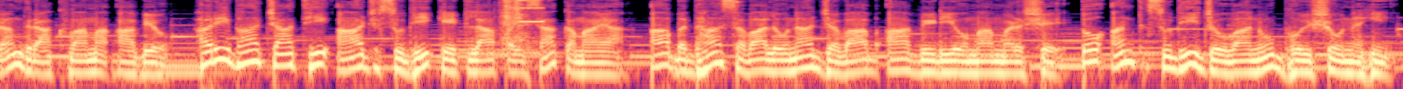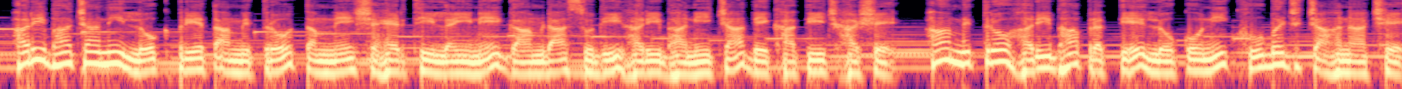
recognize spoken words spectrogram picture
રંગ રાખવામાં આવ્યો? હરિભાચાથી આજ સુધી કેટલા પૈસા કમાયા? આ બધા સવાલોના જવાબ આ વિડીયોમાં મળશે. તો અંત સુધી જોવાનું ભૂલશો નહીં. હરિભાચાની લોકપ્રિયતા મિત્રો, તમને શહેરથી લઈને ગામડા સુધી હરિભાની ચા દેખાતી જ હશે. હા મિત્રો, હરિભા પ્રત્યે લોકોની ખૂબ જ ચાહના છે.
